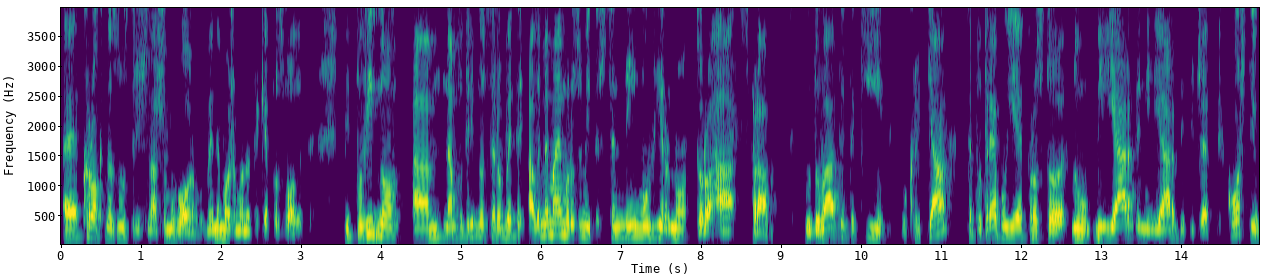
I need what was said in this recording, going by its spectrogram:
е, крок назустріч нашому ворогу. Ми не можемо на таке дозволити. Відповідно, е, нам потрібно це робити, але ми маємо розуміти, що це неймовірно дорога справа. Будувати такі укриття це потребує просто ну мільярди, мільярди бюджетних коштів.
